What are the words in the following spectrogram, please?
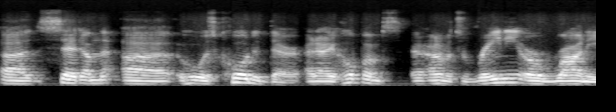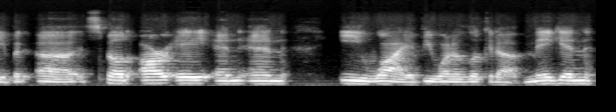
uh, said um, uh, who was quoted there, and I hope I'm I don't know if it's Rainey or Ronnie, but uh, it's spelled R A N N E Y. If you want to look it up, Megan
